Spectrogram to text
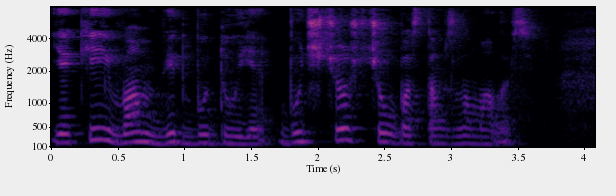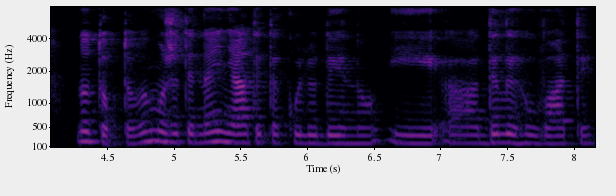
який вам відбудує будь-що, що у вас там зламалось. Ну, тобто, ви можете найняти таку людину і а, делегувати.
